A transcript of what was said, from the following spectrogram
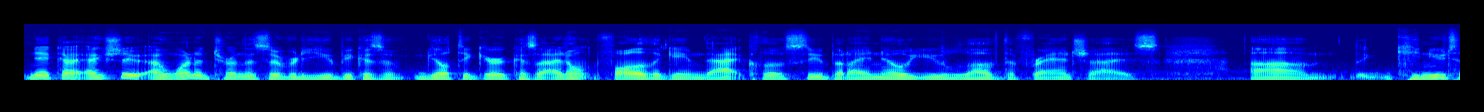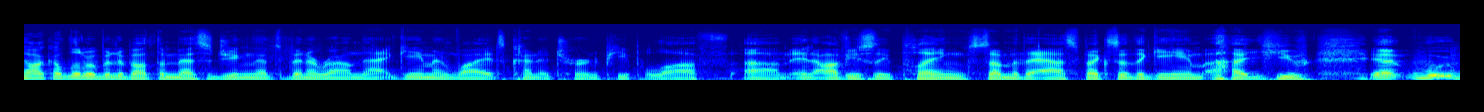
Nick, I actually I want to turn this over to you because of Guilty Gear because I don't follow the game that closely, but I know you love the franchise. Um, can you talk a little bit about the messaging that's been around that game and why it's kind of turned people off? Um, and obviously, playing some of the aspects of the game, uh, you uh, we're-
